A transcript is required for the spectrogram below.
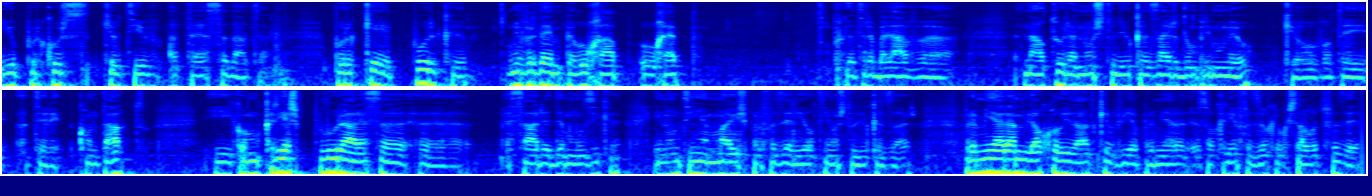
e o percurso que eu tive até essa data. Porquê? Porque enverdei-me pelo rap, o rap, porque eu trabalhava na altura num estúdio caseiro de um primo meu, que eu voltei a ter contacto, e como queria explorar essa, uh, essa área da música e não tinha meios para fazer, e ele tinha um estúdio caseiro, para mim era a melhor qualidade que havia, para mim era, eu só queria fazer o que eu gostava de fazer.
